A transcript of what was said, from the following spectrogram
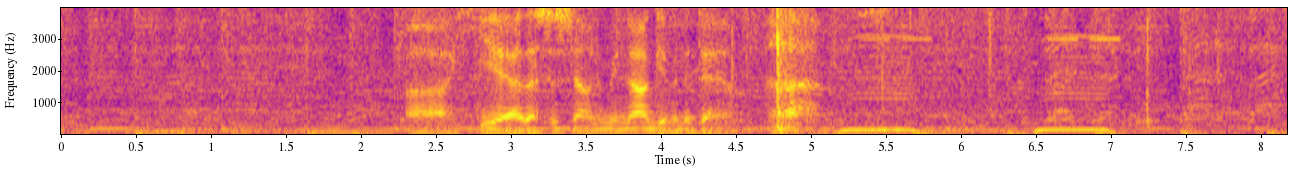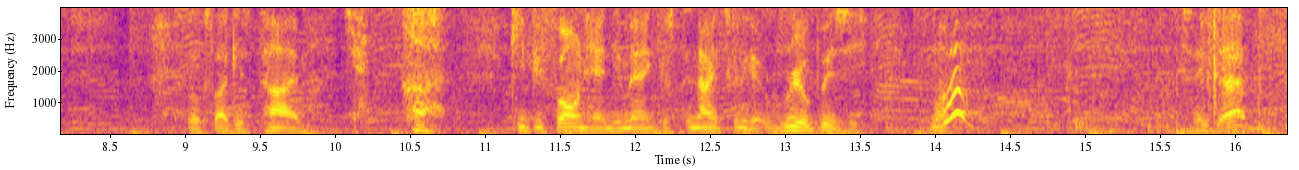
Uh, yeah, that's the sound of me not giving a damn. Looks like it's time. Yes. Huh. Keep your phone handy, man, because tonight's gonna get real busy. Come on. I'll take that.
